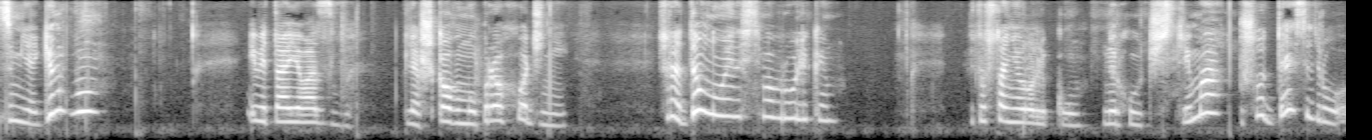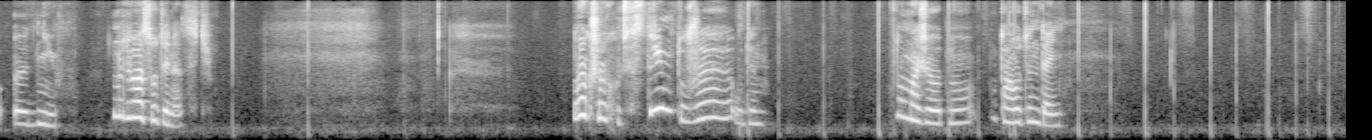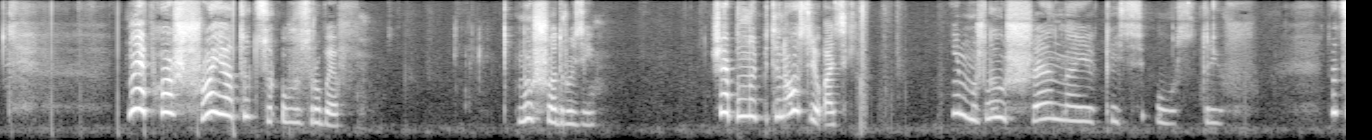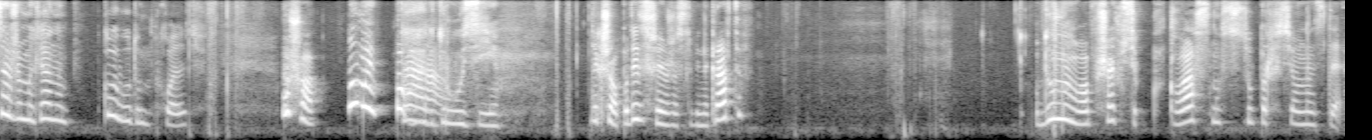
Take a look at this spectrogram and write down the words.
Привіт, сім'я Гюнгбу! І вітаю вас в пляшковому проходженні. Ще давно я не знімав ролики. Від останнього ролику, не рахуючи стріма, пройшло 10 ро- е, днів. Ну, для вас 11. Ну, якщо рахуючи стрім, то вже один. Ну, майже одну, та один день. Ну, я покажу, що я тут зробив. Ну що, друзі? Ще я планую піти на острів Ацький. І, можливо, ще на якийсь острів. Ну, це вже ми глянемо, коли будемо проходити. Ну що, ну ми погнали. Так, друзі. Якщо подивіться, що я вже собі не крафтив. Думаю, взагалі все класно, супер, все у нас де.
